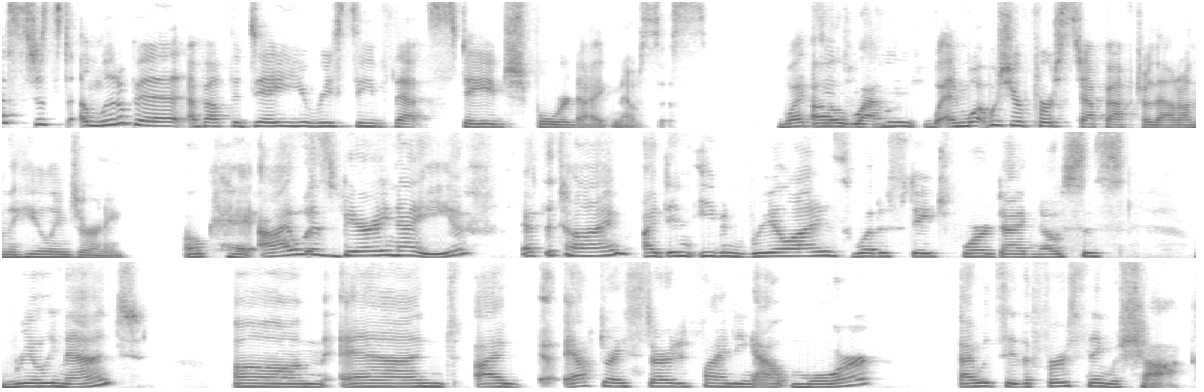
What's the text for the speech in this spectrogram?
us just a little bit about the day you received that stage four diagnosis. What oh, wow. You, and what was your first step after that on the healing journey? Okay. I was very naive at the time. I didn't even realize what a stage four diagnosis really meant. Um, and I, after I started finding out more, I would say the first thing was shock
